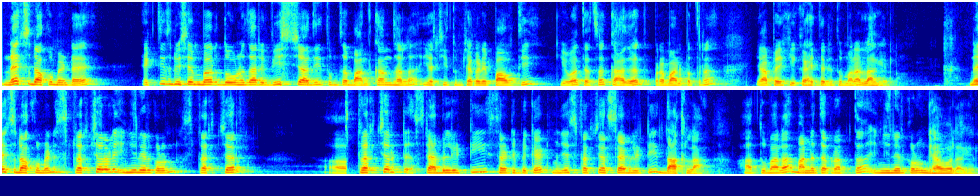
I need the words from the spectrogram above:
नेक्स्ट डॉक्युमेंट आहे एकतीस डिसेंबर दोन हजार वीसच्या आधी तुमचं बांधकाम झालं याची तुमच्याकडे पावती किंवा त्याचं कागद प्रमाणपत्र यापैकी काहीतरी तुम्हाला लागेल. नेक्स्ट डॉक्युमेंट स्ट्रक्चरल इंजिनियरकडून स्ट्रक्चर स्ट्रक्चर स्टॅबिलिटी सर्टिफिकेट म्हणजे स्ट्रक्चर स्टॅबिलिटी दाखला हा तुम्हाला मान्यताप्राप्त इंजिनियरकडून घ्यावा लागेल.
